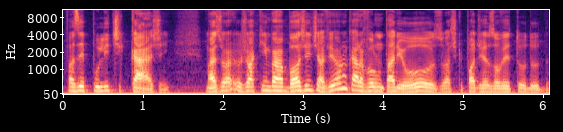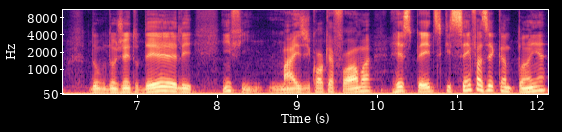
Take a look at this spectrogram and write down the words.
fazer politicagem. Mas o Joaquim Barbosa, a gente já viu, era um cara voluntarioso, acho que pode resolver tudo do, do, do jeito dele, enfim. Mas, de qualquer forma, respeite que sem fazer campanha,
